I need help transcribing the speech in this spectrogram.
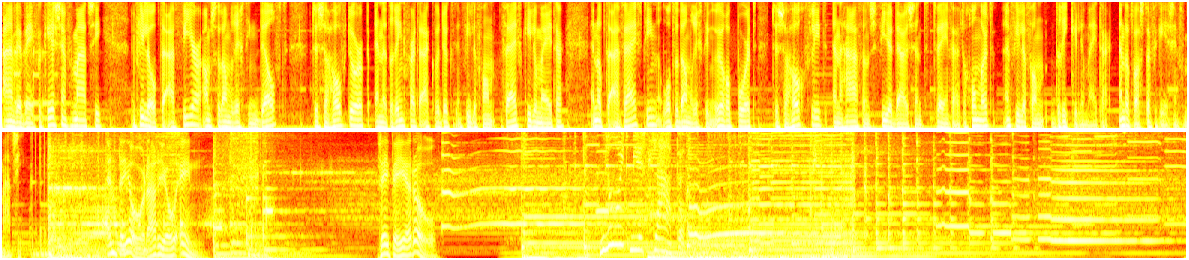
ANWB Verkeersinformatie. Een file op de A4 Amsterdam richting Delft. Tussen Hoofddorp en het Ringvaartaqueduct een file van 5 kilometer. En op de A15 Rotterdam richting Europoort. Tussen Hoogvliet en havens 4200 een file van 3 kilometer. En dat was de verkeersinformatie. NPO Radio 1. VPRO. Nooit meer slapen.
